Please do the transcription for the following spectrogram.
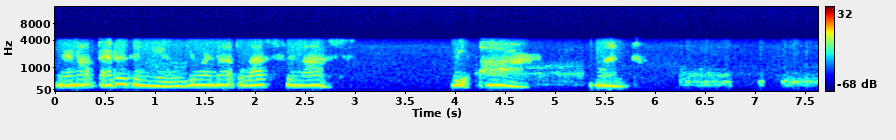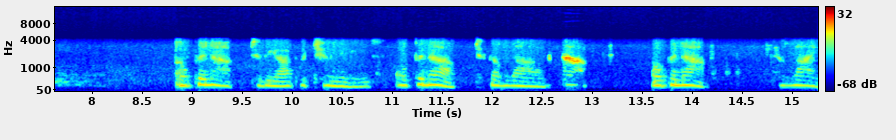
We are not better than you. You are not less than us. We are One. Open up to the opportunities. Open up to the love. Open up to life.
